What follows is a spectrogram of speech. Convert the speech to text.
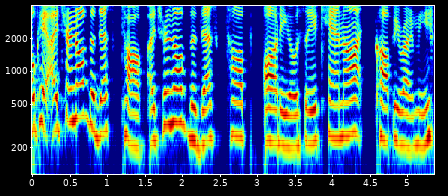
Okay, I turned off the desktop. I turned off the desktop audio, so you cannot copyright me.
